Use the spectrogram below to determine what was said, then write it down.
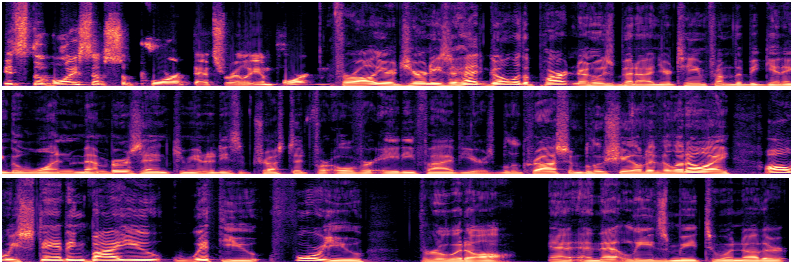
it's the voice of support that's really important. For all your journeys ahead, go with a partner who's been on your team from the beginning. The one members and communities have trusted for over 85 years. Blue Cross and Blue Shield of Illinois, always standing by you, with you, for you through it all. And, and that leads me to another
